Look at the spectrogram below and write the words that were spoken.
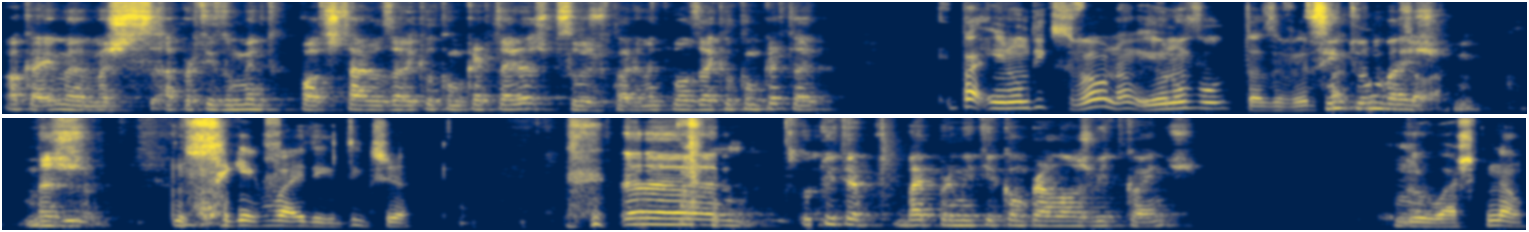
Ok, ma- mas a partir do momento que podes estar a usar aquilo como carteira, as pessoas claramente vão usar aquilo como carteira. E, pá, eu não digo que se vão, não. Eu não vou, estás a ver? Sim, Pá, tu não vais. Mas Não sei quem é que vai, digo, digo já. Ah, o Twitter vai permitir comprar lá os bitcoins? Não. Eu acho que não.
